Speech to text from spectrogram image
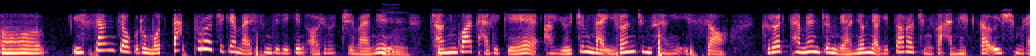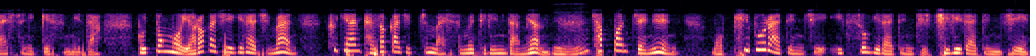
어, 일상적으로 뭐 딱 부러지게 말씀드리긴 어렵지만은 네. 전과 다르게 아 요즘 나 이런 증상이 있어. 그렇다면 좀 면역력이 떨어진 거 아닐까 의심을 할 수는 있겠습니다. 보통 뭐 여러 가지 얘기를 하지만 크게 한 다섯 가지쯤 말씀을 드린다면 네. 첫 번째는 뭐 피부라든지 입속이라든지 질이라든지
